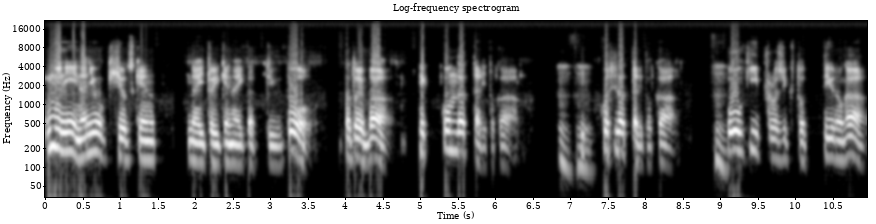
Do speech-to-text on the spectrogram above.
主に何を気をつけないといけないかっていうと、例えば結婚だったりとか、うんう引っん。越しだったりとか、うん大きいプロジェクトっていうのが、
